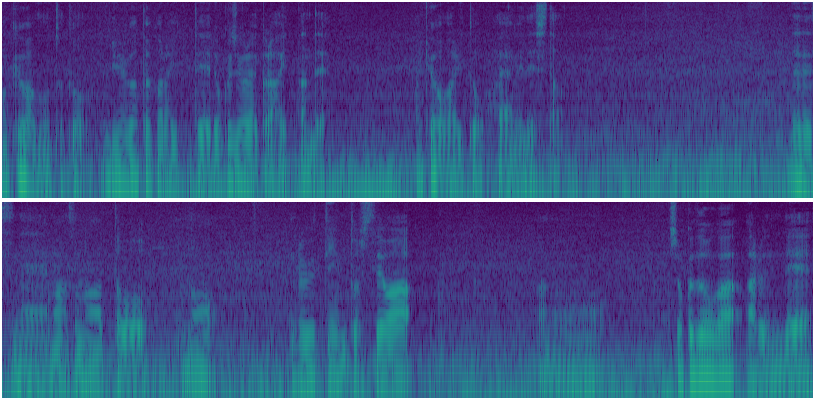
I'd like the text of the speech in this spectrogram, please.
今日はもうちょっと夕方から行って6時ぐらいから入ったんで、まあ、今日は割と早めでした。でですねまあその後のルーティンとしてはあの、食堂があるんで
